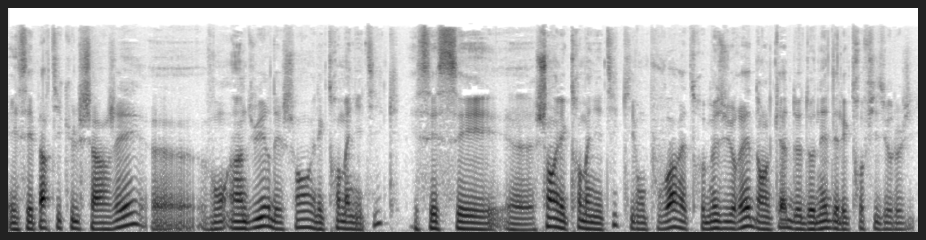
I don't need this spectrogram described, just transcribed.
et ces particules chargées euh, vont induire des champs électromagnétiques, et c'est ces euh, champs électromagnétiques qui vont pouvoir être mesurés dans le cadre de données d'électrophysiologie.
